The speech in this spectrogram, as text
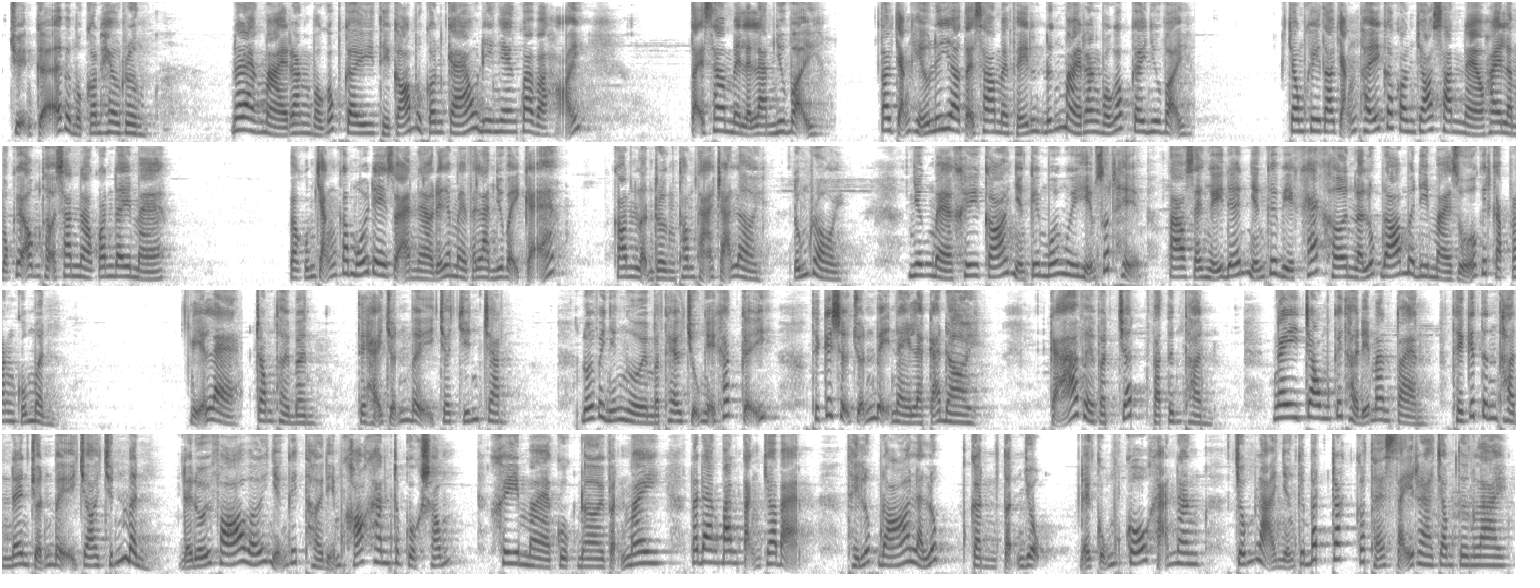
Chuyện kể về một con heo rừng nó đang mài răng vào gốc cây thì có một con cáo đi ngang qua và hỏi, tại sao mày lại làm như vậy? Tao chẳng hiểu lý do tại sao mày phải đứng mài răng vào gốc cây như vậy. Trong khi tao chẳng thấy có con chó xanh nào hay là một cái ông thợ xanh nào quanh đây mà. Và cũng chẳng có mối đe dọa nào để cho mày phải làm như vậy cả. Con lợn rừng thông thả trả lời, đúng rồi. Nhưng mà khi có những cái mối nguy hiểm xuất hiện, tao sẽ nghĩ đến những cái việc khác hơn là lúc đó mới đi mài rũa cái cặp răng của mình nghĩa là trong thời bình thì hãy chuẩn bị cho chiến tranh. Đối với những người mà theo chủ nghĩa khắc kỷ, thì cái sự chuẩn bị này là cả đời, cả về vật chất và tinh thần. Ngay trong cái thời điểm an toàn, thì cái tinh thần nên chuẩn bị cho chính mình để đối phó với những cái thời điểm khó khăn trong cuộc sống. Khi mà cuộc đời vận may nó đang ban tặng cho bạn, thì lúc đó là lúc cần tận dụng để củng cố khả năng chống lại những cái bất trắc có thể xảy ra trong tương lai.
